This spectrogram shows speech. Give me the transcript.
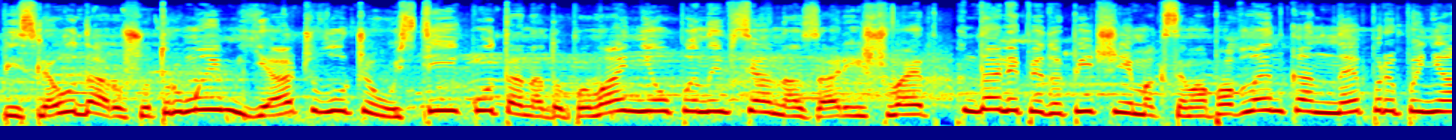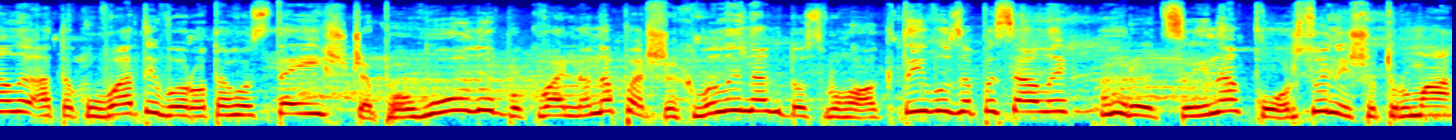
Після удару шутруми м'яч влучив у стійку та на допиванні опинився Назарій Швед. Далі підопічні Максима Павленка не припиняли атакувати ворота гостей. Ще по голу буквально на перших хвилинах до свого активу записали Грицина, Корсун і Шатурма.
